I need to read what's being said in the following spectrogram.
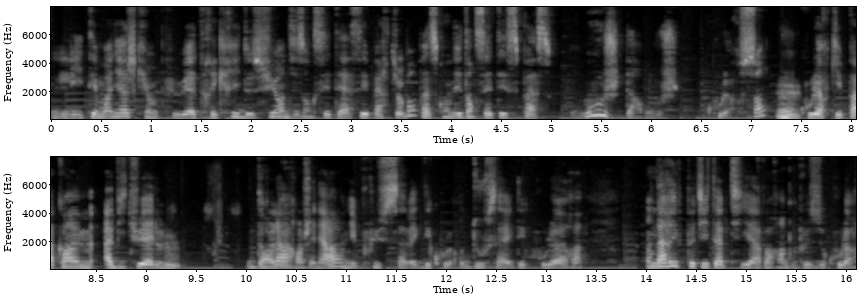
les témoignages qui ont pu être écrits dessus en disant que c'était assez perturbant parce qu'on est dans cet espace rouge d'un rouge couleur sang, mm. couleur qui est pas quand même habituelle mm. dans l'art en général. On est plus avec des couleurs douces, avec des couleurs on arrive petit à petit à avoir un peu plus de couleurs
